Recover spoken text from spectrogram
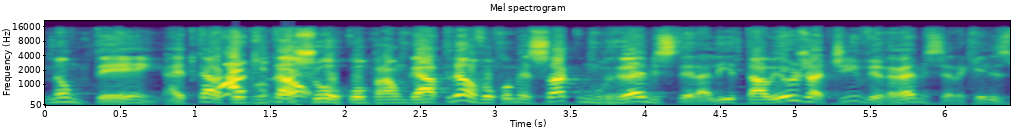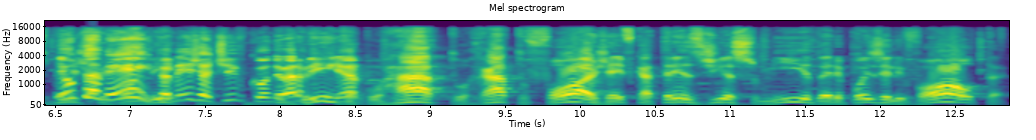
Não tem. Aí tu, cara, Claro compra um não. cachorro, comprar um gato. Não, vou começar com um hamster ali e tal. Eu já tive hamster, aqueles Eu bichos ficam também, ali. também já tive quando eu Tu era brinca pequeno. com o rato, o rato foge, aí fica três dias sumido, aí depois ele volta.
